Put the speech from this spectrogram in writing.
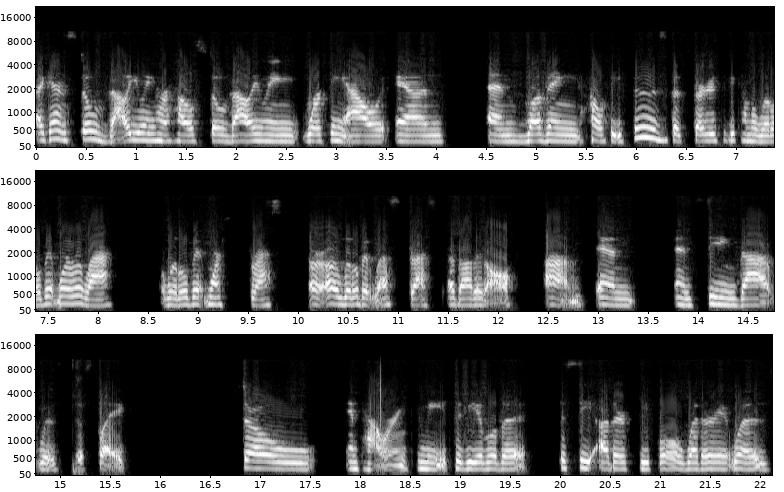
again, still valuing her health, still valuing working out and and loving healthy foods, but started to become a little bit more relaxed, a little bit more stressed, or a little bit less stressed about it all. Um, and and seeing that was just like so empowering to me to be able to to see other people, whether it was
